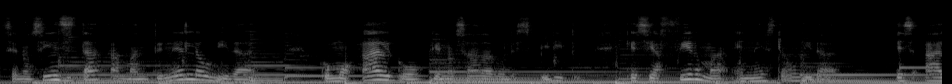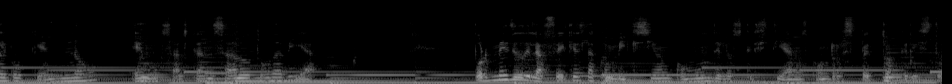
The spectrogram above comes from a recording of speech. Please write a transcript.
se nos insta a mantener la unidad como algo que nos ha dado el Espíritu, que se afirma en esta unidad, es algo que no hemos alcanzado todavía por medio de la fe que es la convicción común de los cristianos con respecto a Cristo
